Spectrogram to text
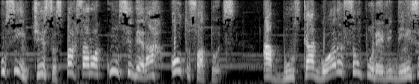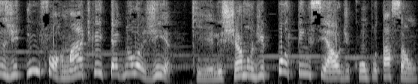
Os cientistas passaram a considerar outros fatores a busca agora são por evidências de informática e tecnologia, que eles chamam de potencial de computação.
